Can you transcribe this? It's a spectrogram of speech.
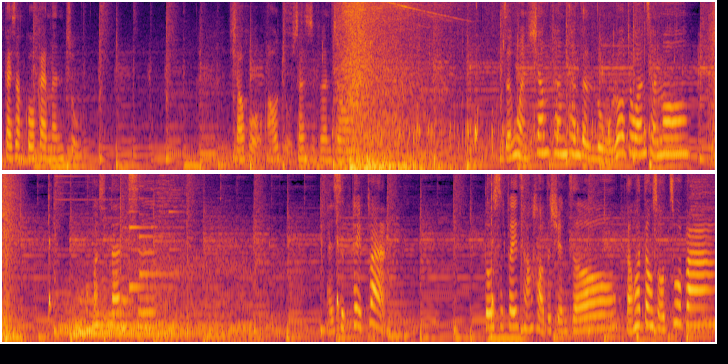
盖上锅盖焖煮，小火熬煮三十分钟，整碗香喷喷的卤肉就完成喽。不管是单吃还是配饭，都是非常好的选择哦。赶快动手做吧！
